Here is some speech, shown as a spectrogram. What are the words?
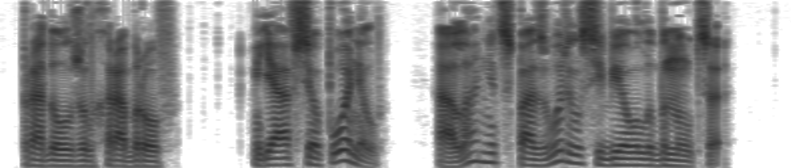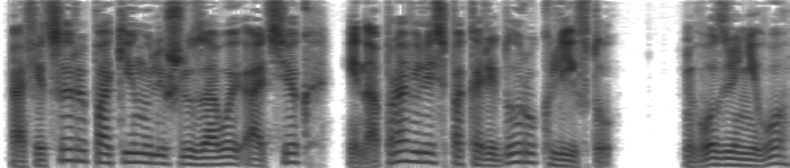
— продолжил Храбров. «Я все понял». Аланец позволил себе улыбнуться. Офицеры покинули шлюзовой отсек и направились по коридору к лифту. Возле него,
